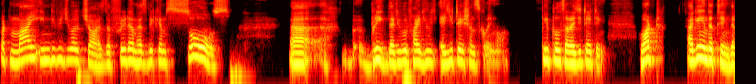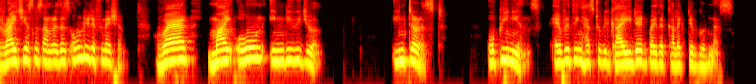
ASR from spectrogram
But my individual choice, the freedom has become so uh, big that you will find huge agitations going on. Peoples are agitating. What, again, the thing, the righteousness and there's only definition where my own individual interest, opinions, everything has to be guided by the collective goodness.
